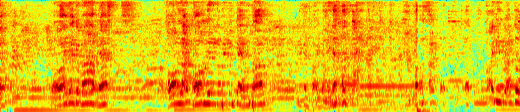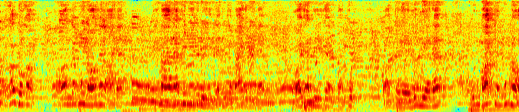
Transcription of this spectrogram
นะขอให้ท่านเจ้าภาพนะของรัดของเรือนก็เป็นคนแก่คนเท้านี่เป็นไปไหนนะขอให้ขอให้มีความสุขกับครอบครัวก่อนพร้อมกับพี่น้องทั้งหลายนะที่มานะที่นี่ก็ดีและที่สบายก็ดีนะ ขอให้ท่านมีแต่ความสุขความเจริญรุ่งเรืองนะ คุณพระจงคุ้มครอง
